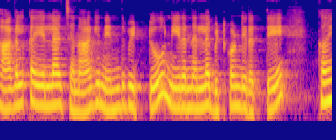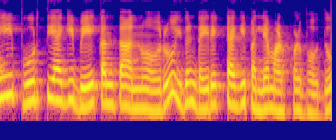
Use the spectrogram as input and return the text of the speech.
ಹಾಗಲಕಾಯೆಲ್ಲ ಚೆನ್ನಾಗಿ ನೆಂದುಬಿಟ್ಟು ನೀರನ್ನೆಲ್ಲ ಬಿಟ್ಕೊಂಡಿರುತ್ತೆ. ಕಹಿ ಪೂರ್ತಿಯಾಗಿ ಬೇಕಂತ ಅನ್ನುವರು ಇದನ್ನು ಡೈರೆಕ್ಟಾಗಿ ಪಲ್ಯ ಮಾಡ್ಕೊಳ್ಬೋದು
